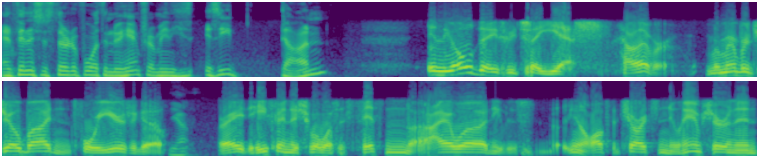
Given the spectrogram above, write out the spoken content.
and finishes third or fourth in New Hampshire, I mean, he's, is he done? in the old days we'd say yes. However, remember Joe Biden four years ago, Yeah. right? He finished what was it, fifth in Iowa, and he was you know off the charts in New Hampshire, and then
